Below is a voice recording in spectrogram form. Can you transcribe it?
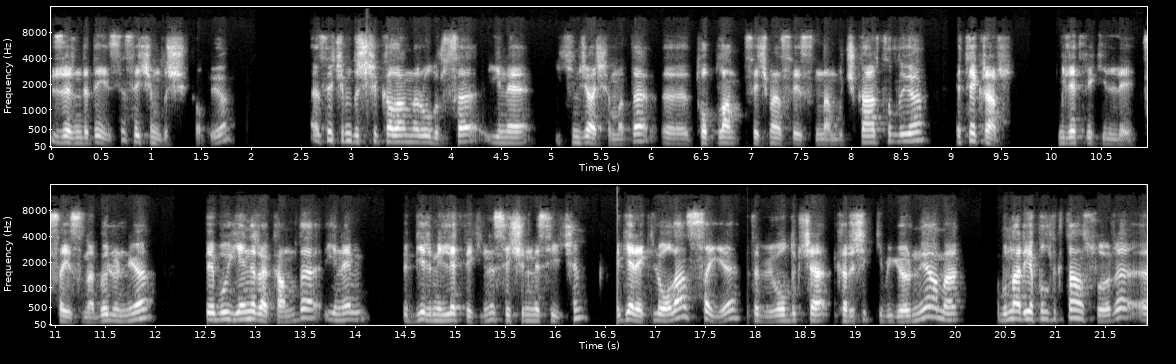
üzerinde değilse seçim dışı kalıyor. Yani seçim dışı kalanlar olursa yine ikinci aşamada e, toplam seçmen sayısından bu çıkartılıyor ve tekrar milletvekilliği sayısına bölünüyor ve bu yeni rakamda yine bir milletvekilinin seçilmesi için gerekli olan sayı. Tabii oldukça karışık gibi görünüyor ama bunlar yapıldıktan sonra e,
